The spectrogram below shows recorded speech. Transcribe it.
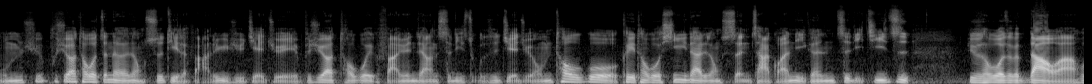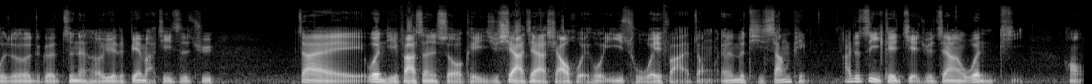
我们需不需要透过真的那种实体的法律去解决？也不需要透过一个法院这样的实体组织去解决。我们透过可以透过新一代的这种审查管理跟治理机制，比如透过这个 DAO 啊，或者说这个智能合约的编码机制，去在问题发生的时候，可以去下架、销毁或移除违法的这种 NFT 商品，它就自己可以解决这样的问题。好。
